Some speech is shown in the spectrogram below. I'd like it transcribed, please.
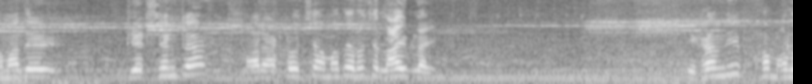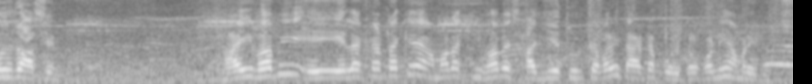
আমাদের ট্রেড সেন্টার আর একটা হচ্ছে আমাদের হচ্ছে লাইফ লাইন এখান দিয়ে মানুষরা আসেন। স্থায়ীভাবেই এই এলাকাটাকে আমরা কীভাবে সাজিয়ে তুলতে পারি তার একটা পরিকল্পনা নিয়ে আমরা এগোচ্ছি।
